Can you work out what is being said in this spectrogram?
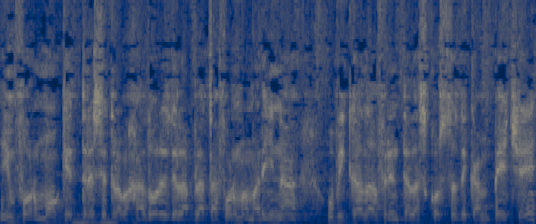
informó que 13 trabajadores de la plataforma marina ubicada frente a las costas de Campeche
